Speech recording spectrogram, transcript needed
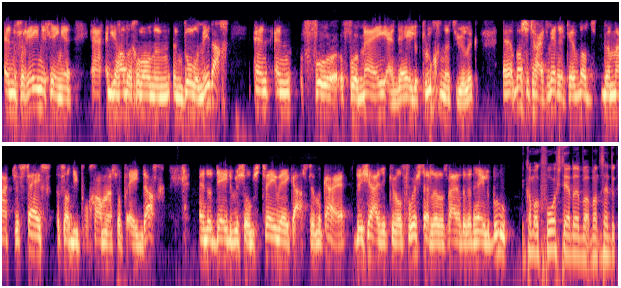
en verenigingen ja, en die hadden gewoon een, een dolle middag. En, en voor, voor mij en de hele ploeg natuurlijk eh, was het hard werken. Want we maakten vijf van die programma's op één dag. En dat deden we soms twee weken achter elkaar. Dus ja, je kan je wel voorstellen, dat waren er een heleboel. Ik kan me ook voorstellen, wa- want er zijn natuurlijk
